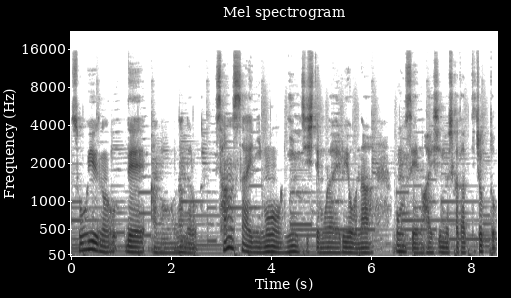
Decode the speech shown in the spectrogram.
そういうので、あの、なんだろう、3歳にも認知してもらえるような音声の配信の仕方ってちょっと、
